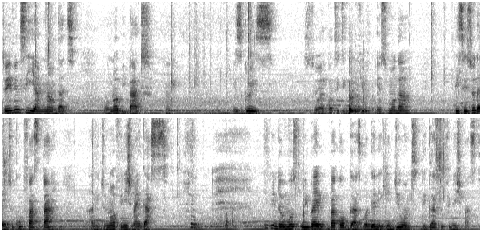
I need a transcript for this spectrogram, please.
to even see yam now that will not be bad. Hmm. it's grace. So i cut it in cube in smaller pieces so that it will cook faster and it will not finish my gas. Even though most we buy backup gas but then again do you want the gas to finish fast?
